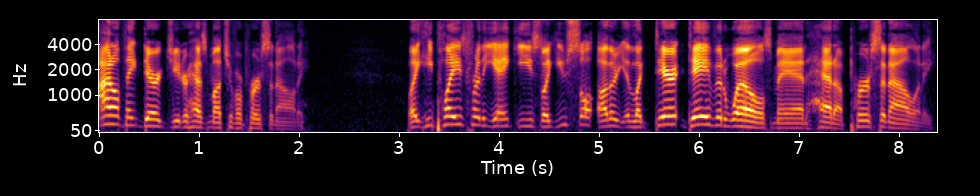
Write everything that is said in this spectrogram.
I don't think Derek Jeter has much of a personality like he plays for the Yankees like you saw other like Der- David Wells man had a personality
